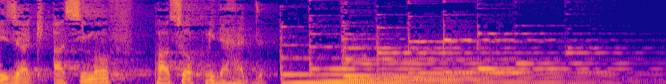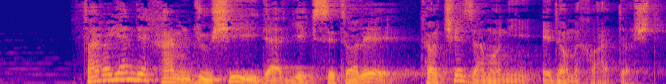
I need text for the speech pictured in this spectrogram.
ایزاک آسیموف پاسخ می دهد. فرایند همجوشی در یک ستاره تا چه زمانی ادامه خواهد داشت؟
